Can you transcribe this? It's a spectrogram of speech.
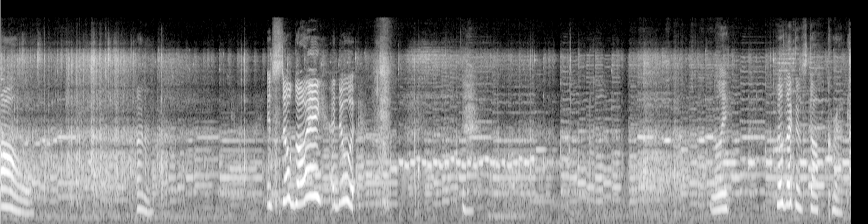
Oh. I know. It's still going? I knew it. Really? How's that gonna stop crack?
